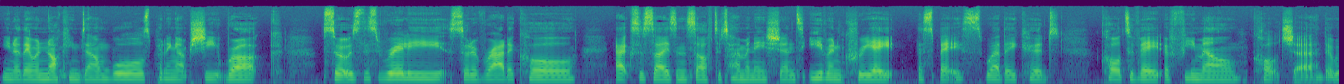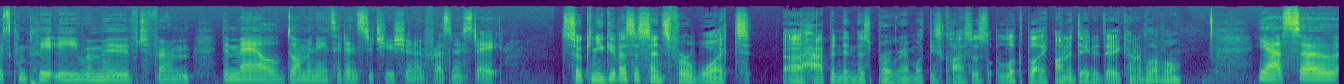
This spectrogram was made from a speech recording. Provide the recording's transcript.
You know, they were knocking down walls, putting up sheetrock. So it was this really sort of radical exercise in self determination to even create a space where they could cultivate a female culture that was completely removed from the male dominated institution of Fresno State. So, can you give us a sense for what uh, happened in this program, what these classes looked like on a day to day kind of level? Yeah, so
